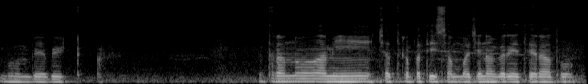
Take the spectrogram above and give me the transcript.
बॉम्बे बीट. मित्रांनो आम्ही छत्रपती संभाजीनगर येथे राहतो.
